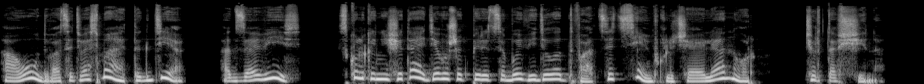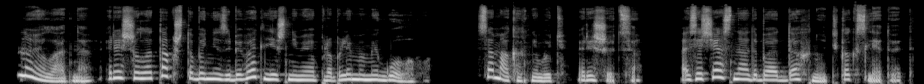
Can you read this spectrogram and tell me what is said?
«Ау, 28-я, ты где? Отзовись!» Сколько не считая, девушек перед собой видела 27, включая Леонор. Чертовщина. Ну и ладно, решила так, чтобы не забивать лишними проблемами голову. Сама как-нибудь решится. А сейчас надо бы отдохнуть как следует.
